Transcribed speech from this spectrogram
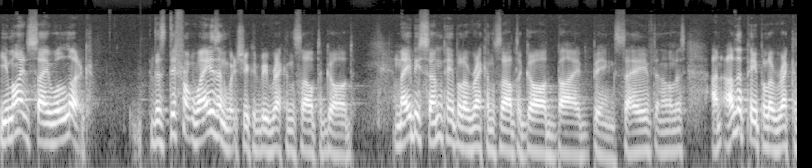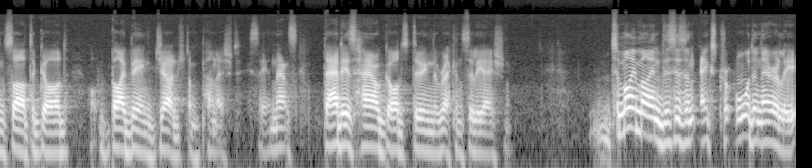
You might say, well, look, there's different ways in which you could be reconciled to God. Maybe some people are reconciled to God by being saved and all this, and other people are reconciled to God by being judged and punished. You see, and that's that is how God's doing the reconciliation. To my mind, this is an extraordinarily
